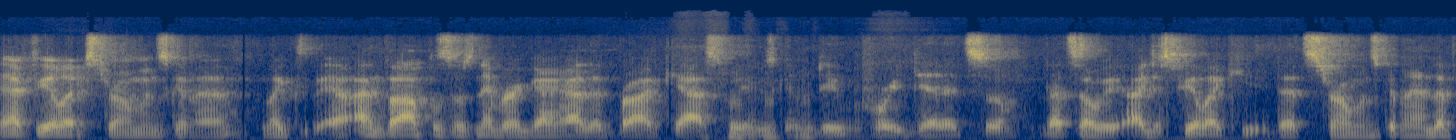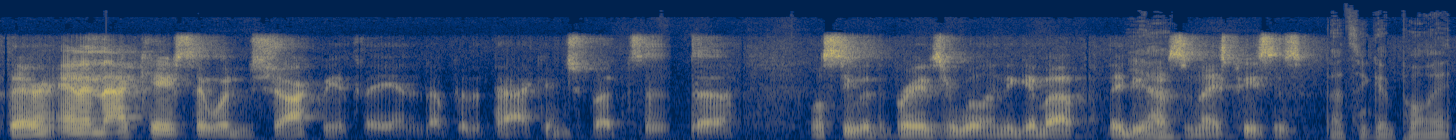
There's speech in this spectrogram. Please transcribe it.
I feel like Stroman's gonna like Anthopoulos was never a guy that broadcast what he was gonna do before he did it. So that's how we, I just feel like he, that Stroman's gonna end up there. And in that case, it wouldn't shock me if they ended up with a package. But uh, we'll see what the Braves are willing to give up. They do yeah. have some nice pieces. That's a good point.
